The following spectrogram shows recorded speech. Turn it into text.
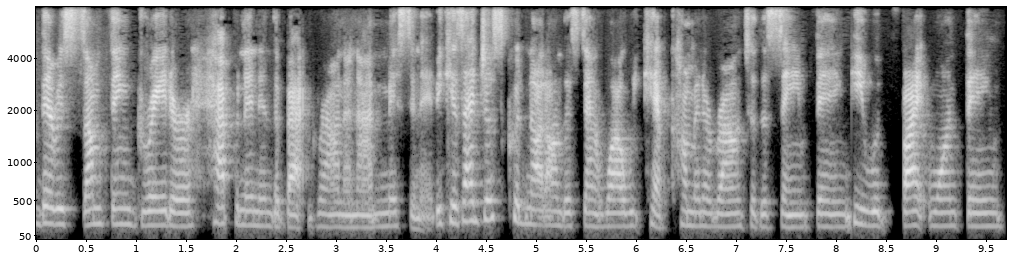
there is something greater happening in the background and I'm missing it? Because I just could not understand why we kept coming around to the same thing. He would fight one thing,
